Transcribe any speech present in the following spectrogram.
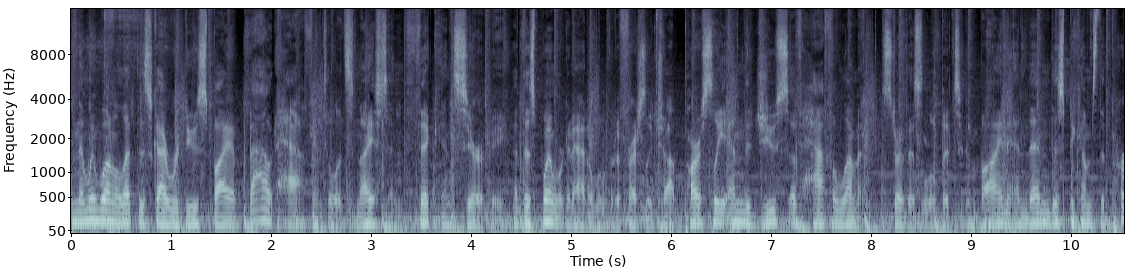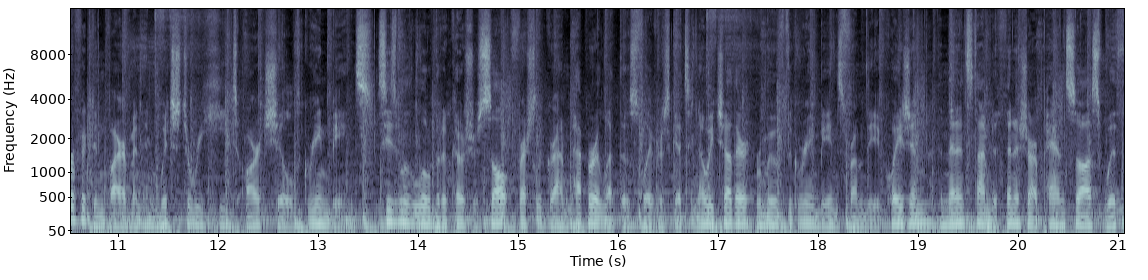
and then we want to let this guy reduce by about half until it's nice and thick and syrupy. At this point, we're going to add a little bit of freshly chopped parsley and the juice of half a lemon. Stir this a little bit to combine, and then this becomes the perfect environment in which to reheat our chilled green beans. Season with a little bit of kosher salt, freshly ground pepper, let those flavors get to know each other, remove the green beans from the equation, and then it's time to finish our pan sauce with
